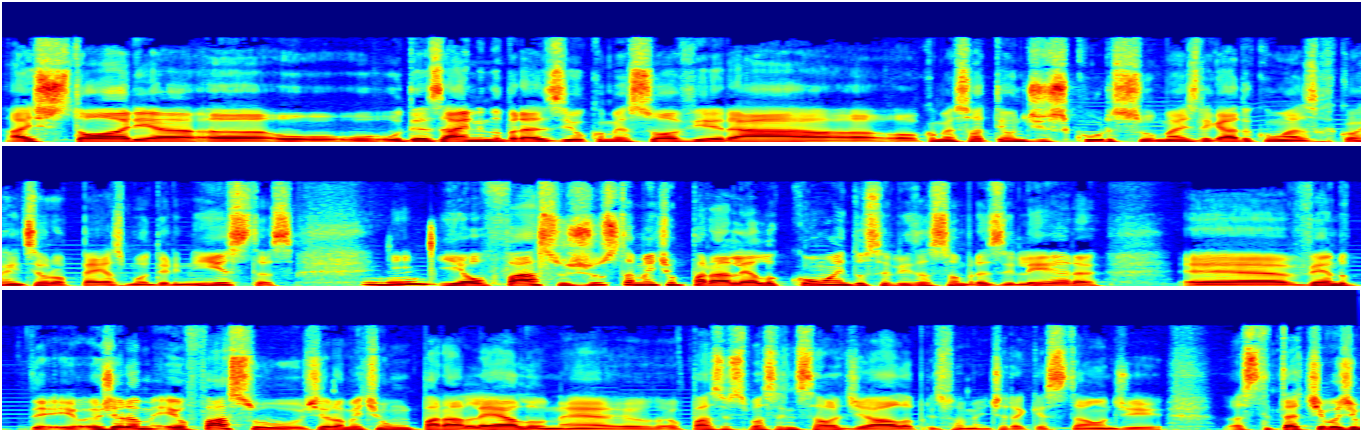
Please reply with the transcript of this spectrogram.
a história, uh, o, o, design no Brasil começou a virar, uh, começou a ter um discurso mais ligado com as correntes europeias modernistas. Uhum. E, e, eu faço justamente um paralelo com a industrialização brasileira, é, vendo. Eu, eu, geralmente, eu faço geralmente um paralelo, né? Eu, eu passo isso bastante em sala de aula, principalmente, da questão de. as tentativas de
